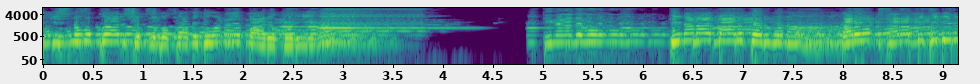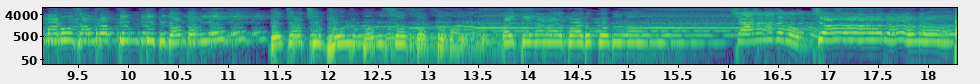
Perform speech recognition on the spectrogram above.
দুটো পক্ষ আছে কৃষ্ণ পক্ষ আর শুক্লপক্ষ আমি দুয়ানায় পারও করি না। তিন আনা দেবো? তিন আনায় পার করব না। কারণ সারা পৃথিবীর মানুষ আমরা তিনটি বিধাতা নিয়ে বেঁচে আছি ভুল ভবিষ্যৎ বর্তমান। তাই তিন আনায় পার করি না। চার আনা দেবো? চার আনা।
